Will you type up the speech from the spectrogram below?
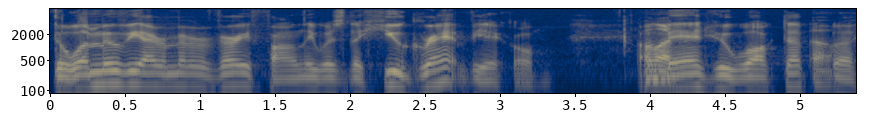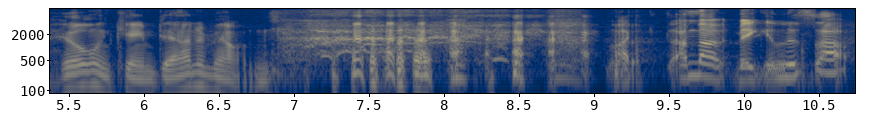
The one movie I remember very fondly was the Hugh Grant vehicle. A Hold on. man who walked up Oh. a hill and came down a mountain. like, I'm not making this up.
